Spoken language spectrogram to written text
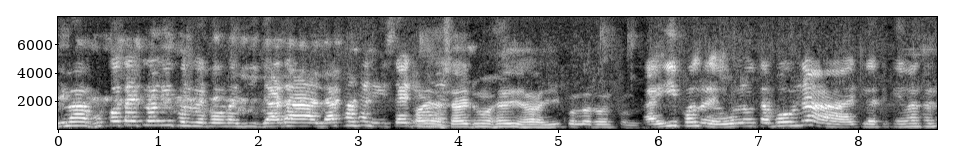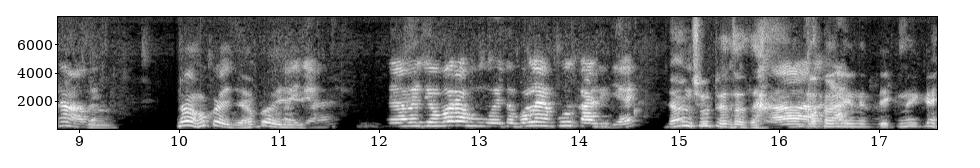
એમાં ભૂકો તો એટલો નહીં પલરે પણ ઓલા જાડા લાઠા છે ને સાઈડ સાઈડ સાઈડમાં હે હા ઈ હોય તો ઈ પલરે ઓલો તો બહુ ના એટલે કઈ વાંધો ના આવે. ના હુકાઈ જાય ભાઈ. હવે જો વરમવું હોય તો ભલે પૂર કાઢી જાય. જાન છૂટે તો થાય. હા બીક નહીં કઈ.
